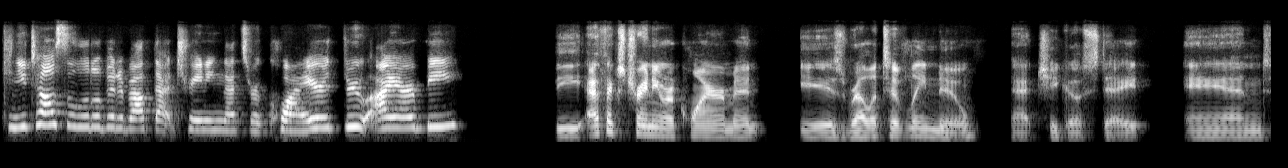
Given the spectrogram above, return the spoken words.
can you tell us a little bit about that training that's required through IRB? The ethics training requirement is relatively new at Chico State, and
